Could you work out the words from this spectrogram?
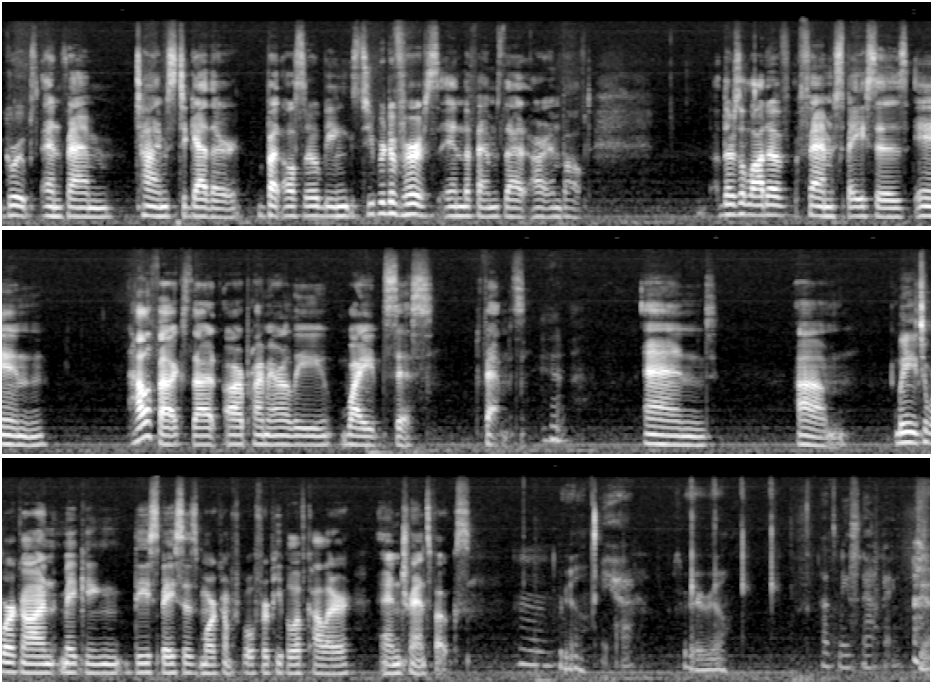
groups and femme times together, but also being super diverse in the femmes that are involved. There's a lot of femme spaces in Halifax that are primarily white cis femmes. And um, we need to work on making these spaces more comfortable for people of color and trans folks. Real. yeah Very real. that's me snapping Yeah.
